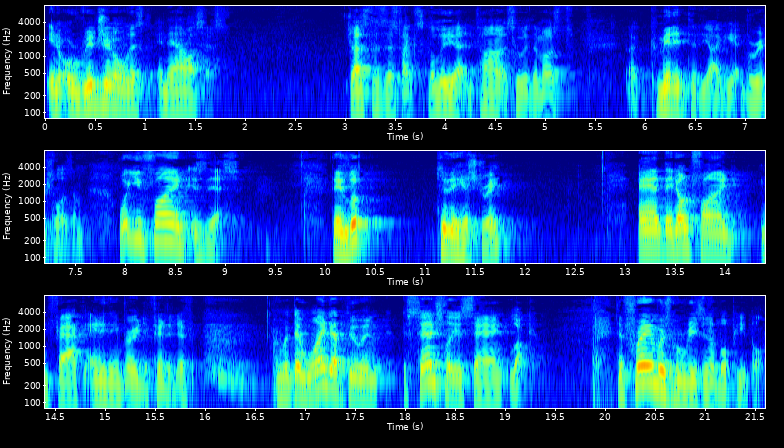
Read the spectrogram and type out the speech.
in originalist analysis, justices like Scalia and Thomas, who were the most uh, committed to the idea of originalism, what you find is this. They look to the history, and they don't find, in fact, anything very definitive. And what they wind up doing essentially is saying, look, the framers were reasonable people.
